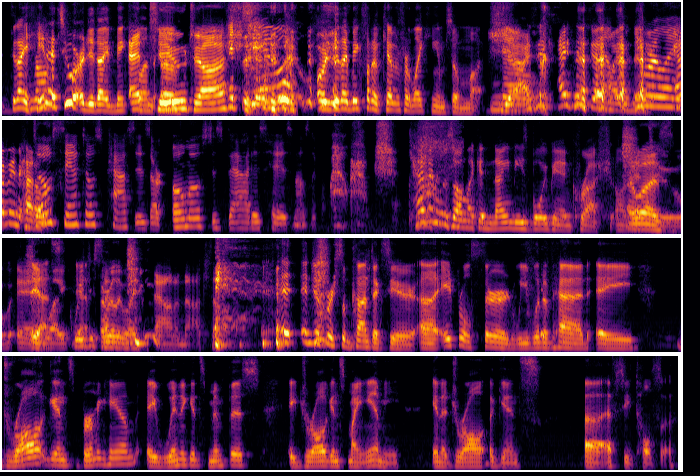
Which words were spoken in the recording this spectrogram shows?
Did I hate Wrong. it too, or did I make fun two, of, Josh. At two. or did I make fun of Kevin for liking him so much? Yeah, I think I think that might have you were like, Kevin had a, Santos passes are almost as bad as his, and I was like, wow. Ouch. Kevin was on like a '90s boy band crush on I that was. too, and Yes, like we yes, just I really to was. take him down a notch. That's and, and just for some context here, uh, April 3rd, we would have had a draw against Birmingham, a win against Memphis, a draw against Miami, and a draw against uh, FC Tulsa.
